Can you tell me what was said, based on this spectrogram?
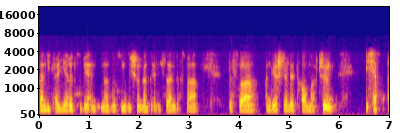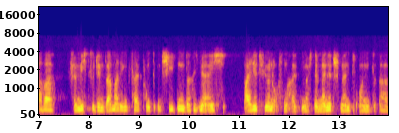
dann die Karriere zu beenden. Also das muss ich schon ganz ehrlich sagen, das war, das war an der Stelle traumhaft schön. Ich habe aber für mich zu dem damaligen Zeitpunkt entschieden, dass ich mir eigentlich beide Türen offen halten möchte, Management und äh,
